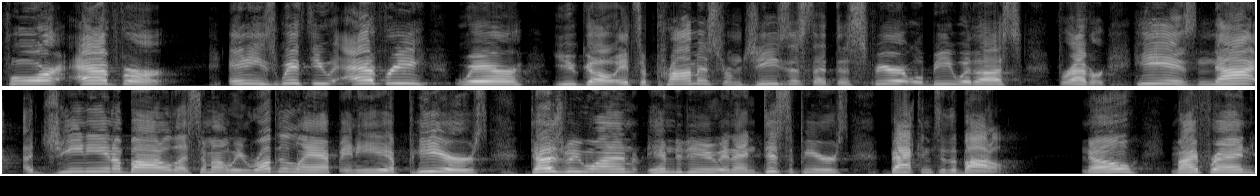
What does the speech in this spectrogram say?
forever. And He's with you everywhere you go. It's a promise from Jesus that the Spirit will be with us forever. He is not a genie in a bottle that somehow we rub the lamp and he appears, does what we want him to do, and then disappears back into the bottle. No, my friend,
